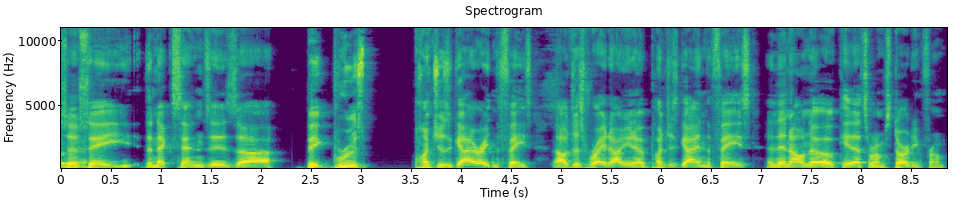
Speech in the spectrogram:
So say the next sentence is uh, Big Bruce punches a guy right in the face. I'll just write out, you know, punches guy in the face, and then I'll know, okay, that's where I'm starting from.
